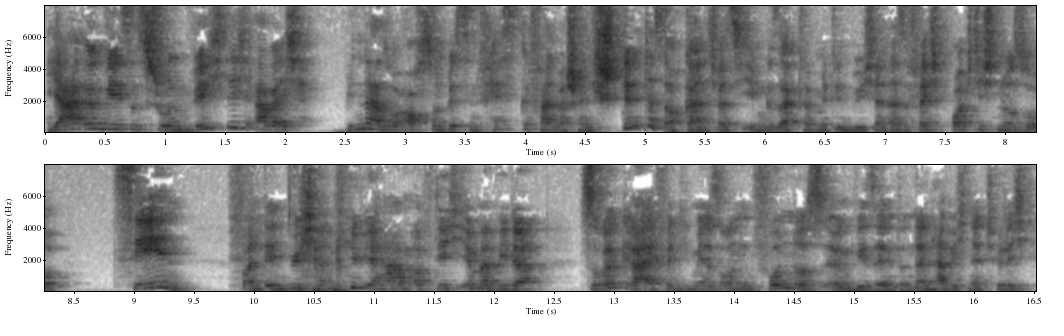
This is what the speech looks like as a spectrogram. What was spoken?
ja, irgendwie ist es schon wichtig, aber ich bin da so auch so ein bisschen festgefahren. Wahrscheinlich stimmt das auch gar nicht, was ich eben gesagt habe mit den Büchern. Also vielleicht bräuchte ich nur so zehn von den Büchern, die wir haben, auf die ich immer wieder zurückgreife, die mir so ein Fundus irgendwie sind. Und dann habe ich natürlich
